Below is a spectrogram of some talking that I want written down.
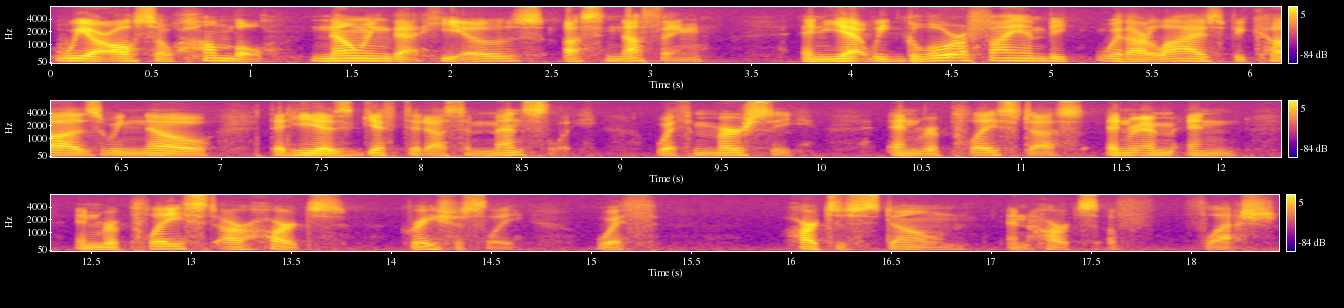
we are also humble, knowing that he owes us nothing, and yet we glorify him be- with our lives because we know that he has gifted us immensely with mercy and replaced us and, and, and replaced our hearts graciously with hearts of stone and hearts of flesh.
